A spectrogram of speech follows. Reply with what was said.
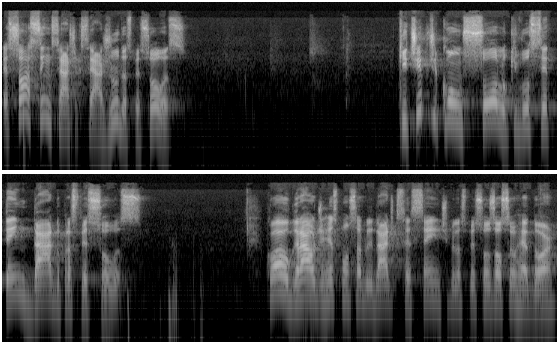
É só assim que você acha que você ajuda as pessoas? Que tipo de consolo que você tem dado para as pessoas? Qual é o grau de responsabilidade que você sente pelas pessoas ao seu redor?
